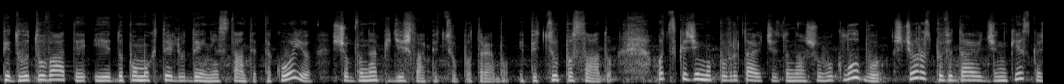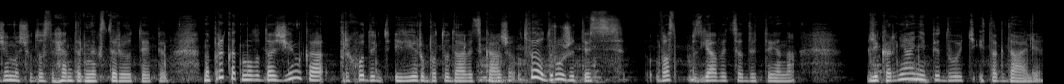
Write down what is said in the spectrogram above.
підготувати і допомогти людині стати такою, щоб вона підійшла під цю потребу і під цю посаду. От, скажімо, повертаючись до нашого клубу, що розповідають жінки, скажімо, щодо гендерних стереотипів. Наприклад, молода жінка приходить і її роботодавець каже: От ви одружитесь, у вас з'явиться дитина. Лікарняні підуть і так далі.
